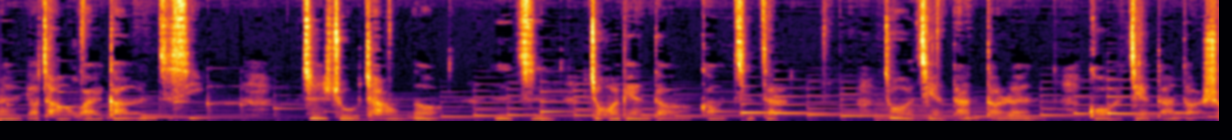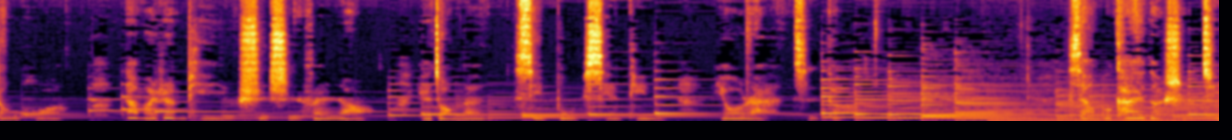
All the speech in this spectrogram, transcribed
人要常怀感恩之心，知足常乐，日子就会变得更自在。做简单的人，过简单的生活，那么任凭世事纷扰，也总能信步闲庭，悠然自得。想不开的事情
